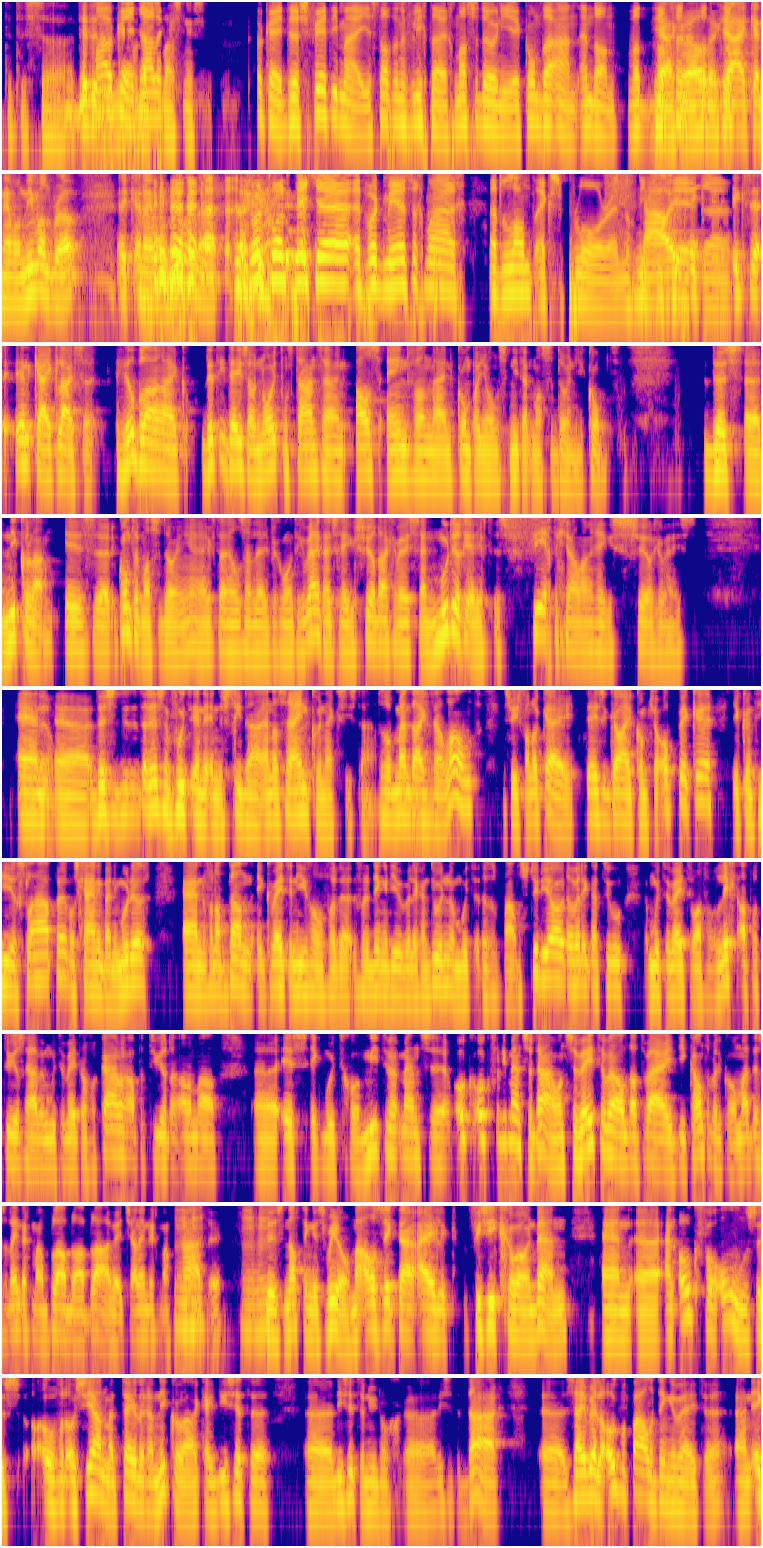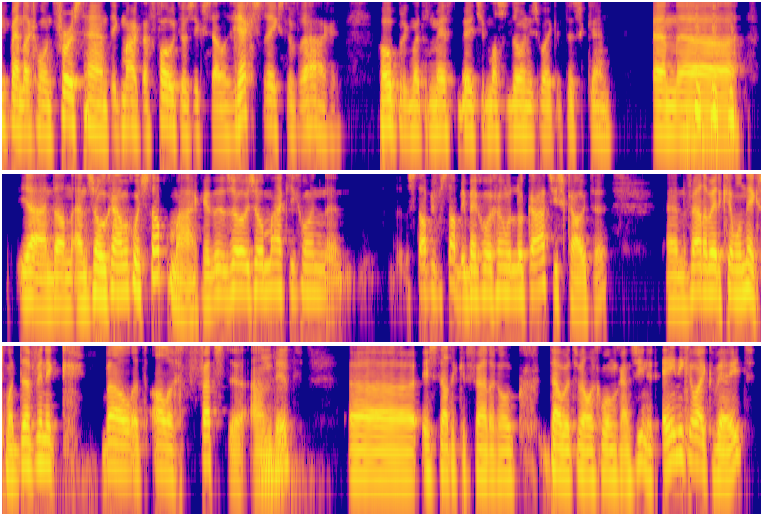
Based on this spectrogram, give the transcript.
dit is. dit maar oké, okay, dadelijk. Okay, dus 14 mei, je stapt in een vliegtuig, Macedonië, je komt daar aan. En dan? Wat, wat ja, zijn, geweldig. wat, ja, ik ken helemaal niemand, bro. Ik ken helemaal niemand daar. het wordt gewoon een beetje, het wordt meer zeg maar het land exploren. Nog niet nou, zozeer... Ik, ik, ik, ik, kijk, luister. heel belangrijk, dit idee zou nooit ontstaan zijn als een van mijn compagnons niet uit Macedonië komt. Dus uh, Nicola is, uh, komt uit Macedonië, heeft daar heel zijn leven gewoon gewerkt. Hij is regisseur daar geweest. Zijn moeder heeft, is 40 jaar lang regisseur geweest. En ja. uh, dus er is een voet in de industrie daar en er zijn connecties daar. Dus op het moment dat ik daar land, is zoiets van: oké, deze guy komt jou oppikken. Je kunt hier slapen, waarschijnlijk bij die moeder. En vanaf dan, ik weet in ieder geval voor de, voor de dingen die we willen gaan doen. We moeten, er is een bepaalde studio, daar wil ik naartoe. We moeten weten wat voor lichtapparatuur ze hebben. We moeten weten wat voor cameraapparatuur er allemaal uh, is. Ik moet gewoon meeten met mensen. Ook, ook voor die mensen daar, want ze weten wel dat wij die kant op willen komen. Maar het is alleen nog maar bla bla bla, weet je. Alleen nog maar praten. Mm -hmm. Dus nothing is real. Maar als ik daar eigenlijk fysiek gewoon ben. En, uh, en ook voor ons, dus over de oceaan met Taylor en Nicola. Kijk, die zitten, uh, die zitten nu nog uh, die zitten daar. Zij willen ook bepaalde dingen weten. En ik ben daar gewoon first hand. Ik maak daar foto's. Ik stel rechtstreeks de vragen. Hopelijk met een beetje Macedonisch waar ik ertussen ken. En ja, en, dan, en zo gaan we gewoon stappen maken. Zo, zo maak je gewoon stapje voor stap. Ik ben gewoon gaan locaties scouten. En verder weet ik helemaal niks. Maar dat vind ik wel het allervetste aan mm -hmm. dit. Uh, is dat ik het verder ook, dat we het wel gewoon gaan zien. Het enige wat ik weet,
